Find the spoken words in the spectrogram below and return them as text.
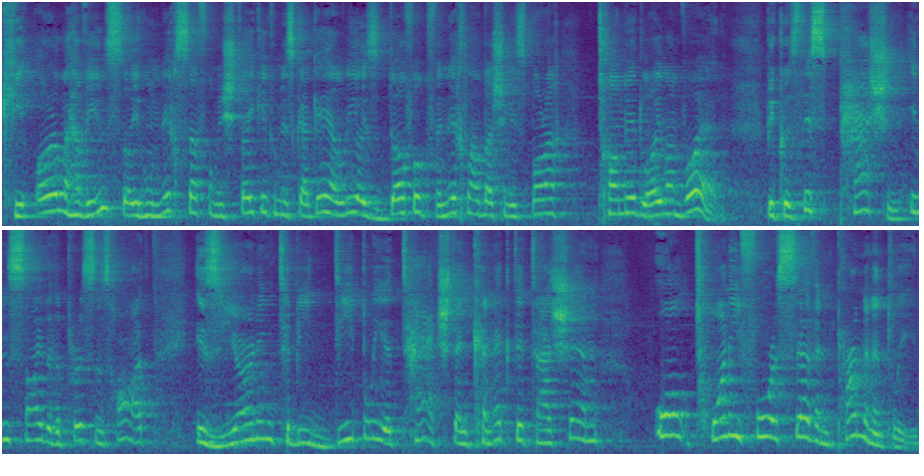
כי אור להביוסוי הוא נחשף ומשתוקק ומסגגע ליאוס דופוק ונכלל בשם יסבורך תמיד לא ילם void. Because this passion inside of the person's heart is yearning to be deeply attached and connected to Hashem all 24 7 permanently.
